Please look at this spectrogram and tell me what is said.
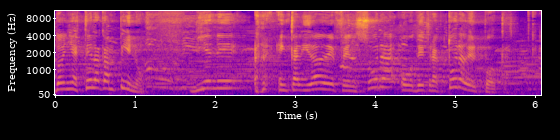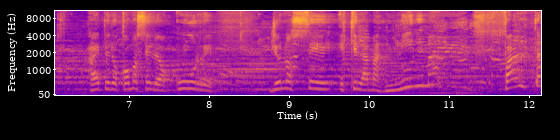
Doña Estela Campino viene en calidad de defensora o detractora del podcast. Ay, pero ¿cómo se le ocurre? Yo no sé, es que la más mínima falta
